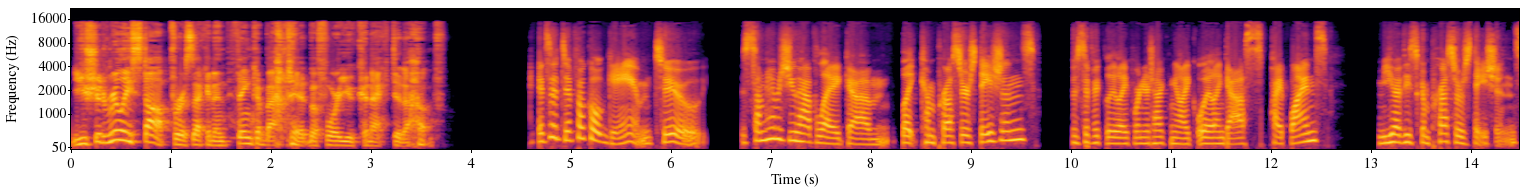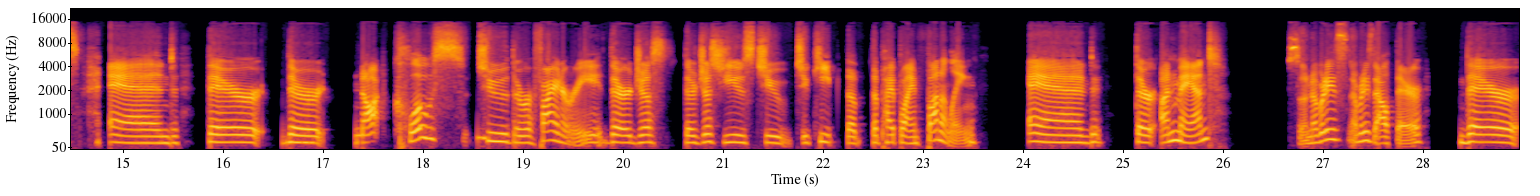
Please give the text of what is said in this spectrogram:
You should really stop for a second and think about it before you connect it up. It's a difficult game too. Sometimes you have like um like compressor stations, specifically like when you're talking like oil and gas pipelines, you have these compressor stations and they're they're not close to the refinery. They're just they're just used to to keep the the pipeline funneling. And they're unmanned. So nobody's nobody's out there. They're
